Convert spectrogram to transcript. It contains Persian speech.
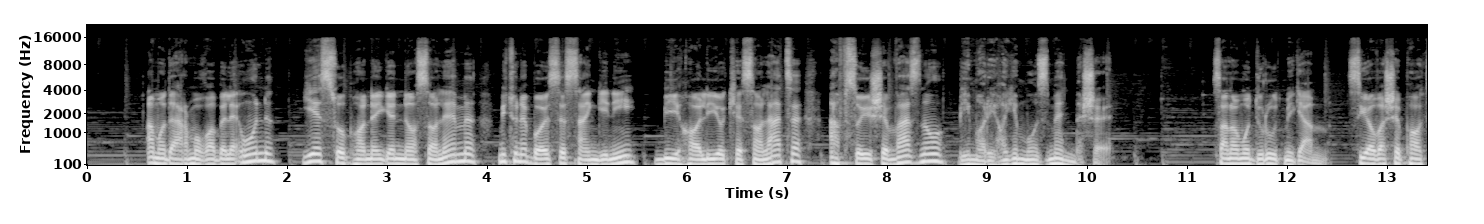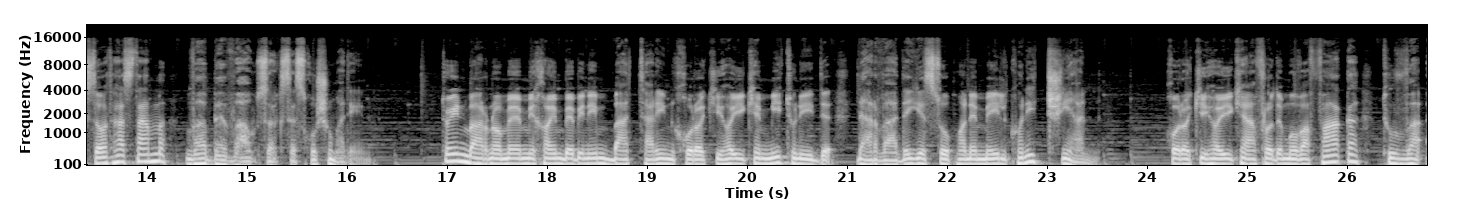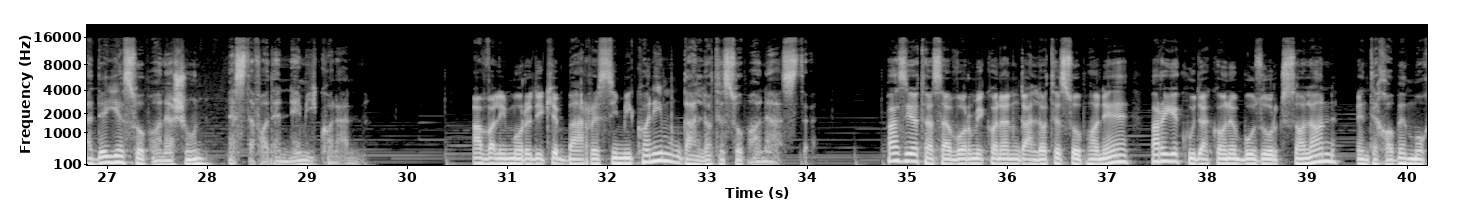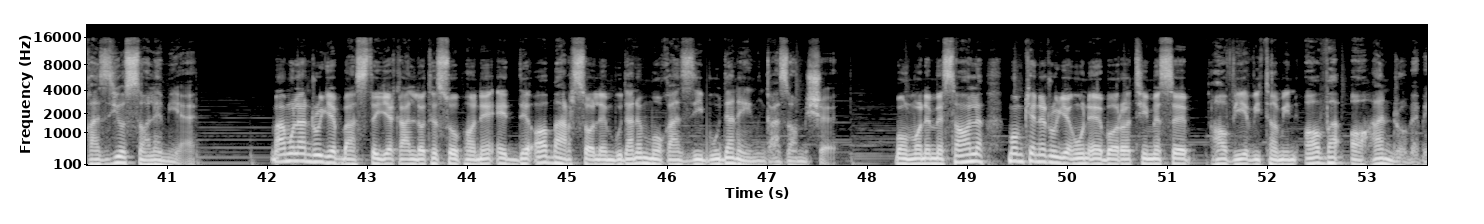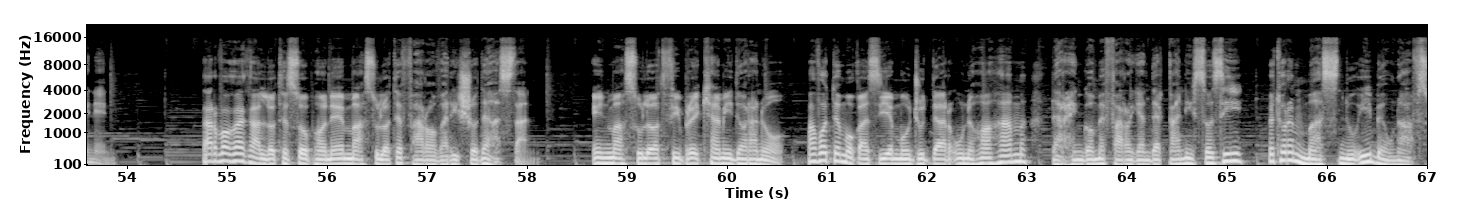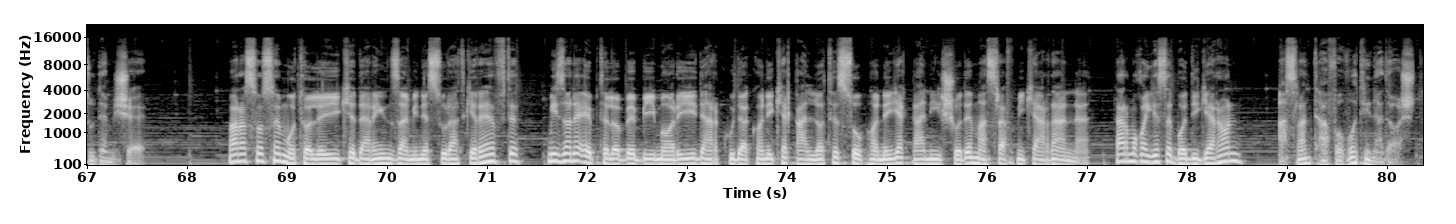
اما در مقابل اون یه صبحانه ناسالم می‌تونه باعث سنگینی، بیحالی و کسالت، افزایش وزن و بیماری های مزمن بشه. سلام و درود میگم. سیاوش پاکزاد هستم و به واو خوش اومدین. تو این برنامه می‌خوایم ببینیم بدترین خوراکی هایی که می‌تونید در وعده صبحانه میل کنید چیان. خوراکی هایی که افراد موفق تو وعده صبحانهشون استفاده نمی‌کنن. اولین موردی که بررسی می‌کنیم غلات صبحانه است. بعضیا تصور می‌کنن غلات صبحانه برای کودکان بزرگسالان انتخاب مغذی و سالمیه. معمولا روی بسته غلات صبحانه ادعا بر سالم بودن مغذی بودن این غذا میشه. به عنوان مثال ممکنه روی اون عباراتی مثل حاوی ویتامین آ و آهن رو ببینین. در واقع غلات صبحانه محصولات فراوری شده هستند. این محصولات فیبر کمی دارن و مواد مغذی موجود در اونها هم در هنگام فرایند غنیسازی به طور مصنوعی به اون افزوده میشه. بر اساس مطالعه‌ای که در این زمینه صورت گرفت، میزان ابتلا به بیماری در کودکانی که غلات صبحانه غنی شده مصرف می‌کردن در مقایسه با دیگران اصلا تفاوتی نداشت.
